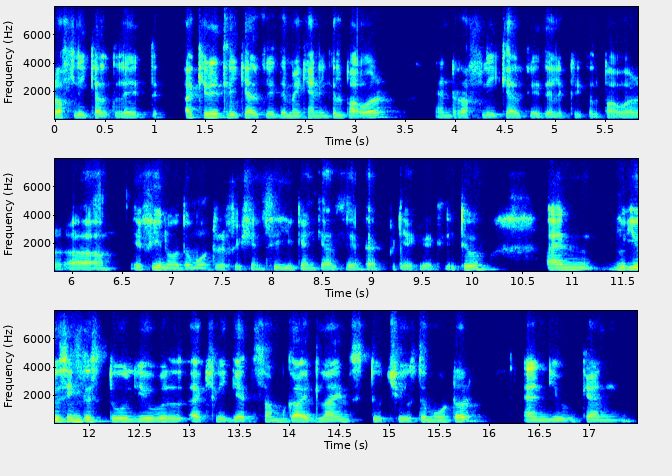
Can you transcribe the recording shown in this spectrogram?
roughly calculate, accurately calculate the mechanical power and roughly calculate the electrical power. Uh, if you know the motor efficiency, you can calculate that pretty accurately too. And using this tool, you will actually get some guidelines to choose the motor and you can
